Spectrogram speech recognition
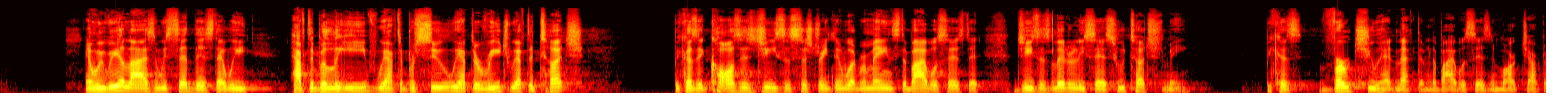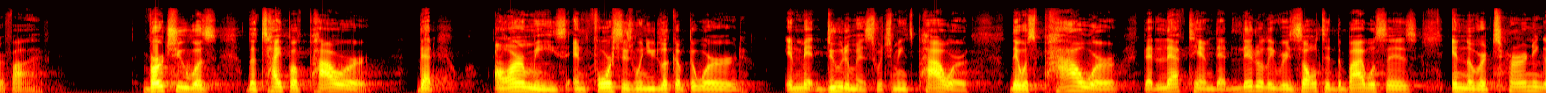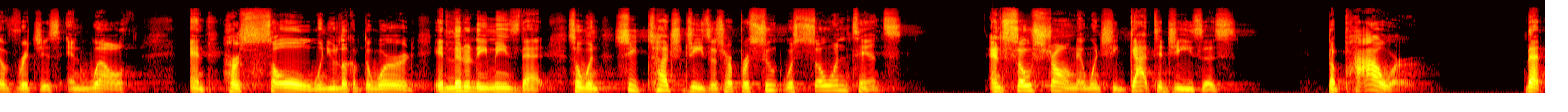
And we realize, and we said this, that we have to believe, we have to pursue, we have to reach, we have to touch, because it causes Jesus to strengthen what remains. The Bible says that Jesus literally says, Who touched me? Because virtue had left him, the Bible says in Mark chapter 5. Virtue was the type of power that armies and forces, when you look up the word, it meant dunamis, which means power. There was power that left him that literally resulted, the Bible says, in the returning of riches and wealth and her soul, when you look up the word, it literally means that. So when she touched Jesus, her pursuit was so intense and so strong that when she got to Jesus, the power that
